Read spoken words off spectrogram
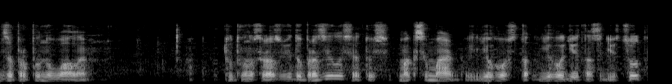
запропонували. Тут воно сразу відобразилося, тобто максимально його, його 19900,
